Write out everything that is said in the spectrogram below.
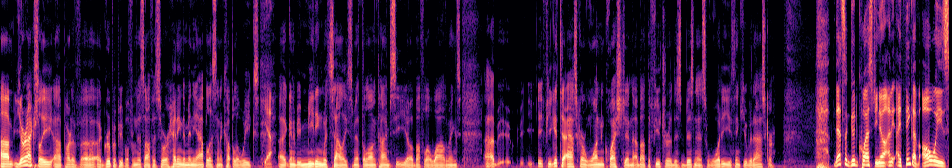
Um, you're actually uh, part of uh, a group of people from this office who are heading to Minneapolis in a couple of weeks. Yeah. Uh, going to be meeting with Sally Smith, the longtime CEO of Buffalo Wild Wings. Uh, if you get to ask her one question about the future of this business, what do you think you would ask her? That's a good question. You know, I, I think I've always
